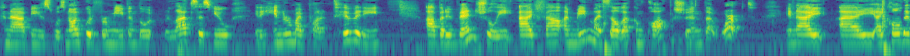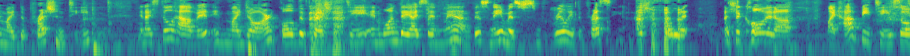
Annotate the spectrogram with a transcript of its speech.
Cannabis was not good for me, even though it relaxes you. It hindered my productivity. Uh, but eventually, I found I made myself a concoction that worked, and I I, I called it my depression tea, and I still have it in my jar called depression tea. And one day I said, "Man, this name is really depressing. I should call it I should call it uh, my happy tea." So.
